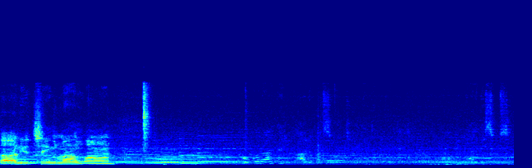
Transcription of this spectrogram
Uh, I need to change my alarm. 心当たりがある場所を決めたところでもういないでしょうしね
